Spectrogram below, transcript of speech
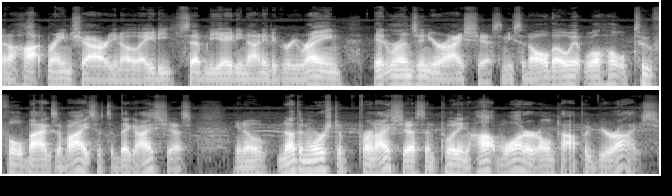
in a hot rain shower, you know, 80, 70, 80, 90 degree rain, it runs in your ice chest. And he said, although it will hold two full bags of ice, it's a big ice chest. You know, nothing worse to, for an ice chest than putting hot water on top of your ice.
